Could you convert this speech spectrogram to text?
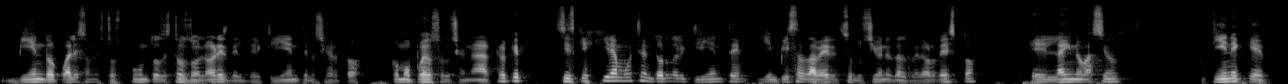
viendo cuáles son estos puntos, estos dolores del, cliente, ¿no es cierto? ¿Cómo puedo solucionar? Creo que si es que gira mucho en torno al cliente y empiezas a ver soluciones alrededor de esto, eh, la innovación tiene que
